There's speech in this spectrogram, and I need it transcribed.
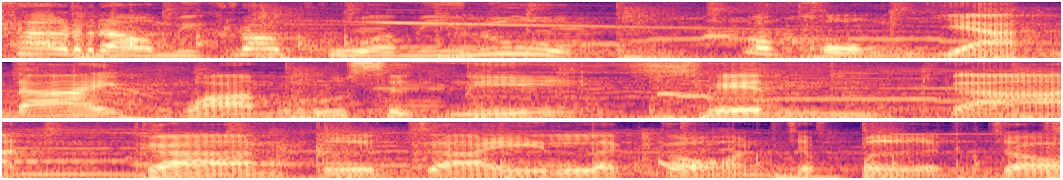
ถ้าเรามีครอบครัวมีลูก ก็คงอยากได้ความรู้สึกนี้ เช่นการการเปิดใจและก่อนจะเปิดจอ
